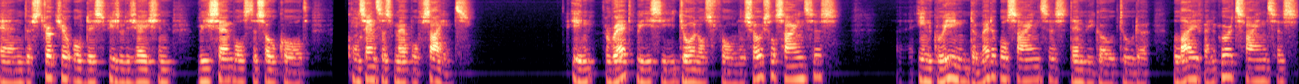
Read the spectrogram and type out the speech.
And the structure of this visualization resembles the so-called consensus map of science. In red we see journals from the social sciences, in green the medical sciences, then we go to the life and earth sciences.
